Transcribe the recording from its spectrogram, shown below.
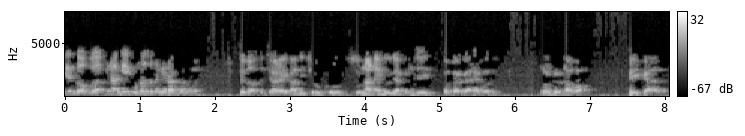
ini tobat, tapi lagi kuno seneng karuan. Delok sejarah kali Joko, Sunan Endul Yakin sih kebanggaan apa tuh? Nunduk nawa, begal.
